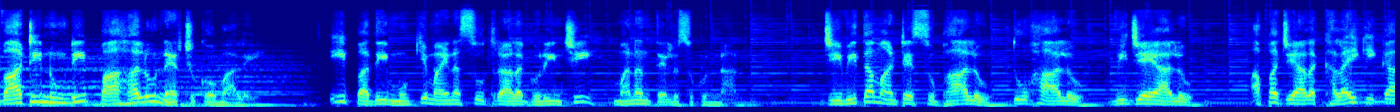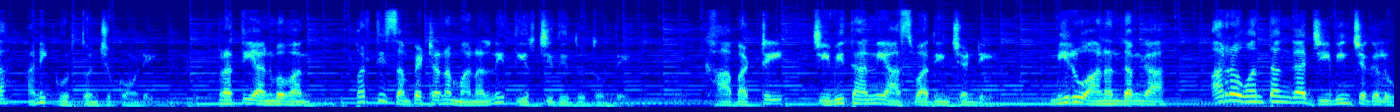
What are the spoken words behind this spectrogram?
వాటి నుండి పాహాలు నేర్చుకోవాలి. ఈ పది ముఖ్యమైన సూత్రాల గురించి మనం తెలుసుకున్నాం. జీవితం అంటే శుభాలు దుహాలు విజయాలు అపజయాల కలయికిక అని గుర్తుంచుకోండి. ప్రతి అనుభవం ప్రతి సంపెట్టన మనల్ని తీర్చిదిద్దుతుంది. కాబట్టి జీవితాన్ని ఆస్వాదించండి. మీరు ఆనందంగా అరవంతంగా జీవించగలు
